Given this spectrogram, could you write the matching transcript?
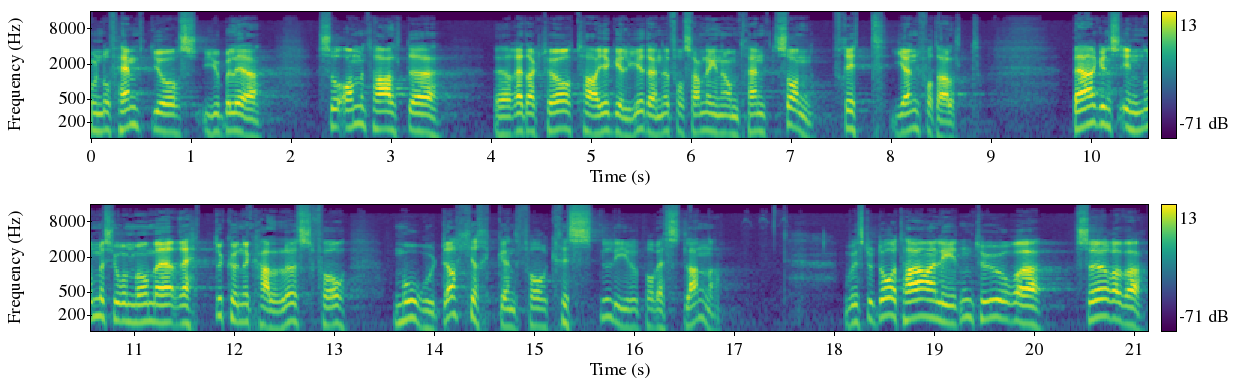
150-årsjubileet, så omtalte Eh, redaktør Tarje Gilje denne forsamlingen omtrent sånn, fritt gjenfortalt. Bergens Indremisjon må med rette kunne kalles for moderkirken for kristenlivet på Vestlandet. Hvis du da tar en liten tur uh, sørover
